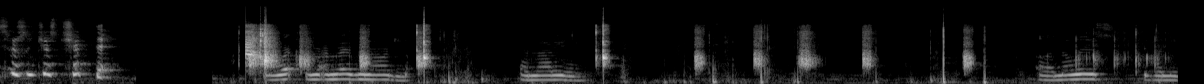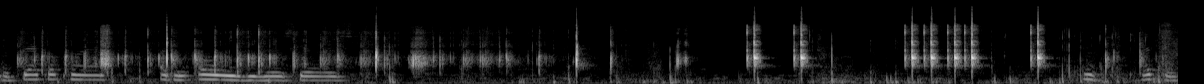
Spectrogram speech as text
Seriously just checked that. What? I'm, I'm not even gonna argue. I'm not even. All I know is, if I need a backup plan, I can always do those guys. Hmm, that's it.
